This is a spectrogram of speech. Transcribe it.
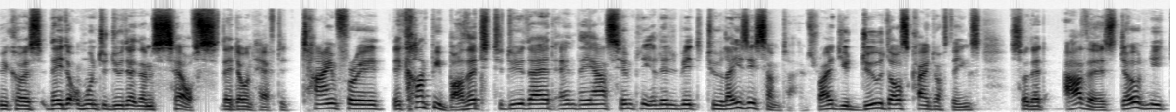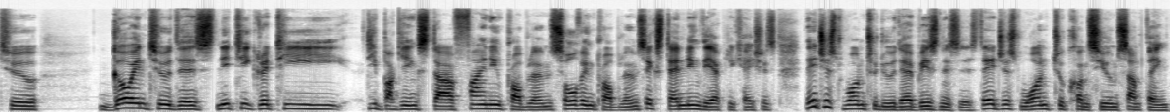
because they don't want to do that themselves. They don't have the time for it. They can't be bothered to do that. And they are simply a little bit too lazy sometimes, right? You do those kind of things so that others don't need to go into this nitty gritty debugging stuff, finding problems, solving problems, extending the applications. They just want to do their businesses. They just want to consume something,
